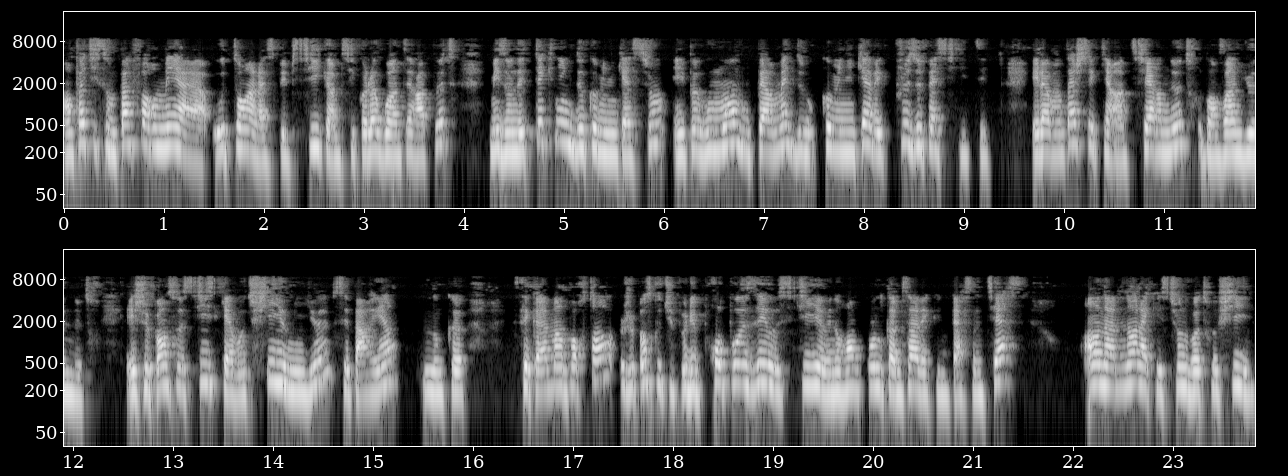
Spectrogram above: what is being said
En fait, ils sont pas formés à, autant à l'aspect psy qu'un psychologue ou un thérapeute, mais ils ont des techniques de communication et ils peuvent au moins vous permettre de communiquer avec plus de facilité. Et l'avantage, c'est qu'il y a un tiers neutre dans un lieu neutre. Et je pense aussi qu'il y a votre fille au milieu, c'est pas rien, donc euh, c'est quand même important. Je pense que tu peux lui proposer aussi une rencontre comme ça avec une personne tierce en amenant la question de votre fille,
